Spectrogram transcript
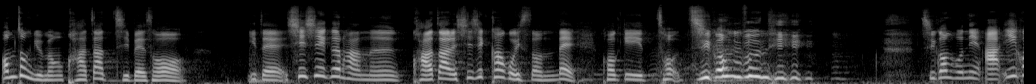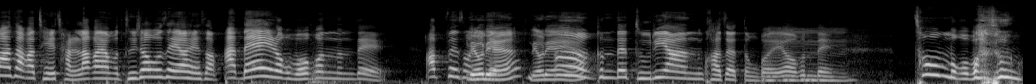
엄청 유명한 과자 집에서 이제 시식을 하는 과자를 시식하고 있었는데 거기 저 직원분이 직원분이 아 이 과자가 제일 잘 나가요 한번 드셔보세요 해서 아 네 이러고 먹었는데 앞에서 려리야 려리야 어, 근데 두리안 과자였던 거예요 음. 근데 처음 먹어봐서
